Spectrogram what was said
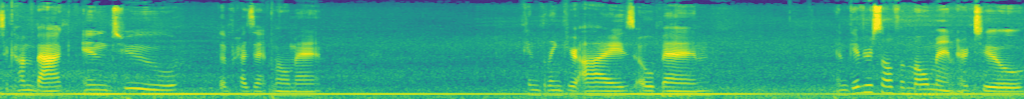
to come back into the present moment, you can blink your eyes open and give yourself a moment or two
